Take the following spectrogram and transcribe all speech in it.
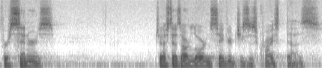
for sinners, just as our Lord and Savior Jesus Christ does.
